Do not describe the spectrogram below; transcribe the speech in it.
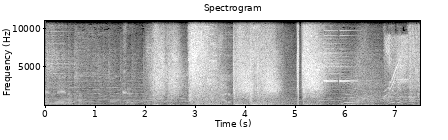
賢明な判断フーなるほどうか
